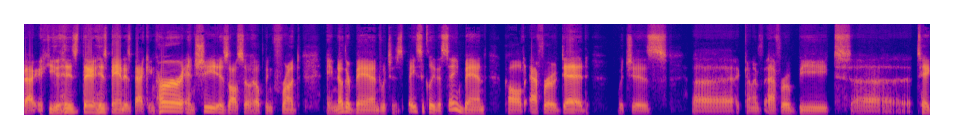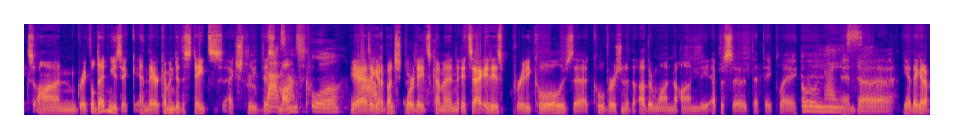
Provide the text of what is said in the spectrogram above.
back. He, his his band is backing her, and she is also helping front another band, which is basically the same band called Afro Dead, which is uh, kind of Afrobeat uh, takes on Grateful Dead music, and they're coming to the states actually this that month. sounds cool. Yeah, they got a bunch of tour dates coming. It's a- it is pretty cool. There's a cool version of the other one on the episode that they play, Oh, nice. and uh, yeah, they got a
